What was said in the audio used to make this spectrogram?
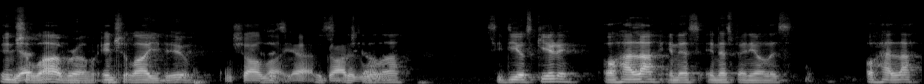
Inshallah, bro. Inshallah, you do. Inshallah, It's- yeah. it's God is inshallah. Si Dios quiere. Ojalá en, es, en español es ojalá.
